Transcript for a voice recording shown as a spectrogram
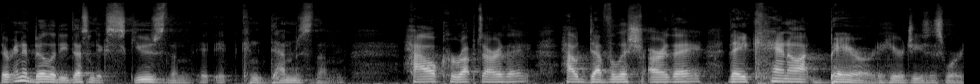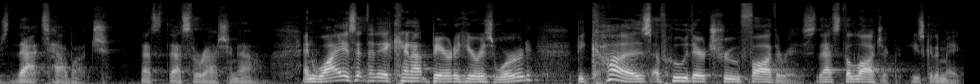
Their inability doesn't excuse them, it, it condemns them. How corrupt are they? How devilish are they? They cannot bear to hear Jesus' words. That's how much. That's, that's the rationale. And why is it that they cannot bear to hear his word? Because of who their true father is. That's the logic he's going to make.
